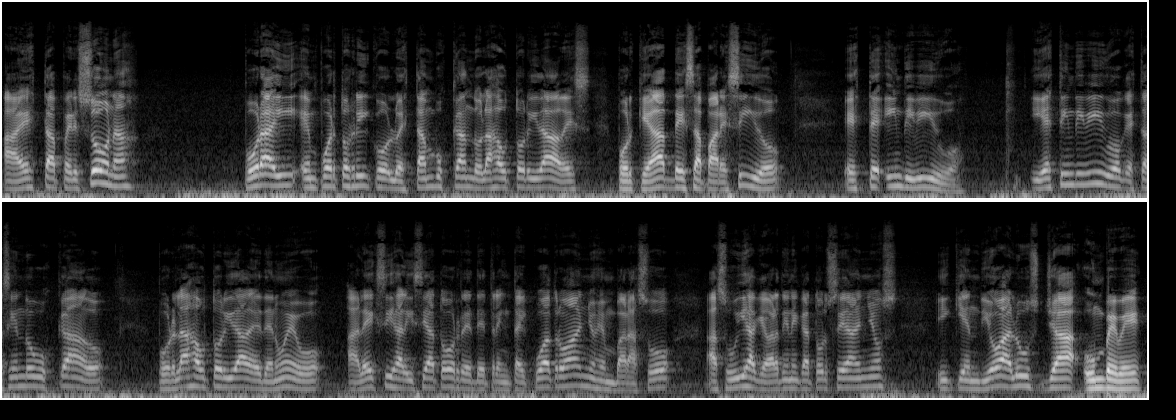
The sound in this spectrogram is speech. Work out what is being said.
a esta persona, por ahí en Puerto Rico lo están buscando las autoridades porque ha desaparecido este individuo. Y este individuo que está siendo buscado por las autoridades, de nuevo, Alexis Alicia Torres, de 34 años, embarazó a su hija, que ahora tiene 14 años, y quien dio a luz ya un bebé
